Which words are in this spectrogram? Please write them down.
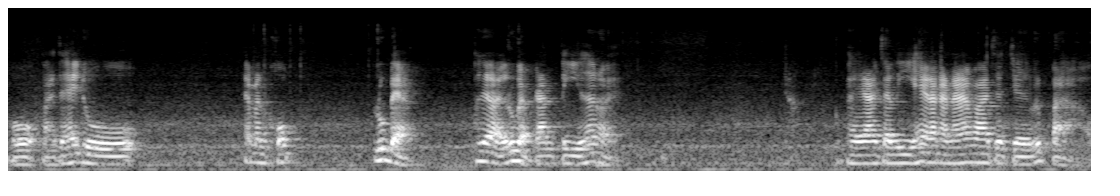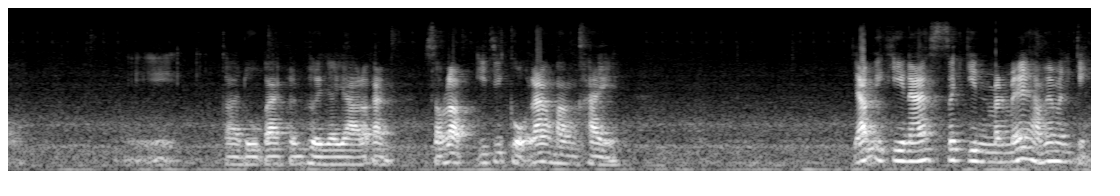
โอ้อาจจะให้ดู ให้มันครบรูปแบบเขาเรียกอะไรรูปแบบการตีซะหน่อย พยายามจะรีให้แล้วกันนะว่าจะเจอหรือเปล่านี่ก็ดูไปเพลินๆยาวๆแล้วกันสำหรับอิจิโกะร่างบางใคร ย้ำอีกทีนะ สกินมันไม่ได้ทำให้มันเก่ง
